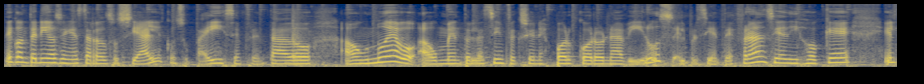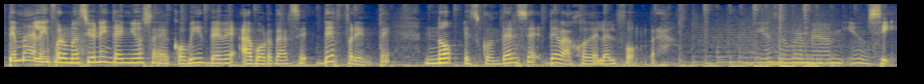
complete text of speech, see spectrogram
de contenidos en esta red social, con su país enfrentado a un nuevo aumento en las infecciones por coronavirus. El presidente de Francia dijo que el tema de la información engañosa de COVID debe abordarse de frente, no esconderse debajo de la alfombra. ese hombre me da miedo. Sí.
